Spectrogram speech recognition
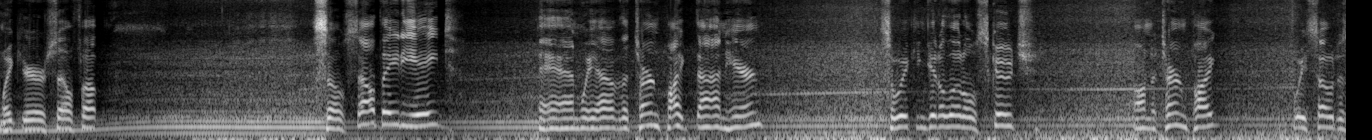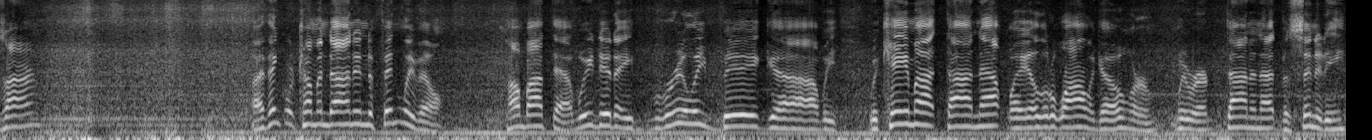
Wake yourself up. So South 88 and we have the turnpike down here so we can get a little scooch on the turnpike if we so desire. I think we're coming down into Finleyville how about that? We did a really big uh, we we came out down that way a little while ago or we were down in that vicinity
